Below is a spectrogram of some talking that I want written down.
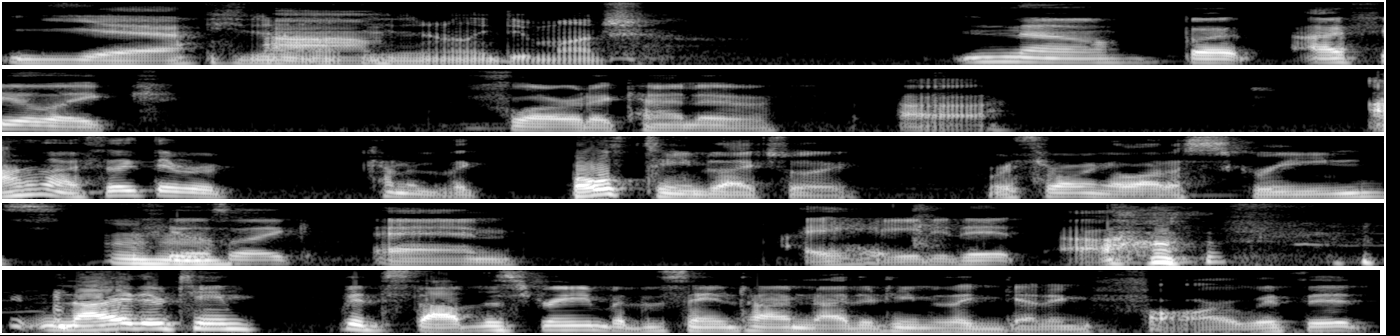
Yeah. He didn't. um, he didn't really do much. No, but I feel like Florida kind of. Uh, I don't know. I feel like they were kind of like both teams actually were throwing a lot of screens. It Mhm. feels like, and I hated it. Um, neither team could stop the screen, but at the same time, neither team was like getting far with it.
